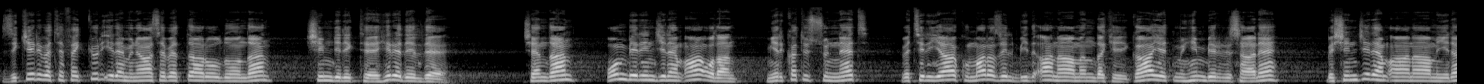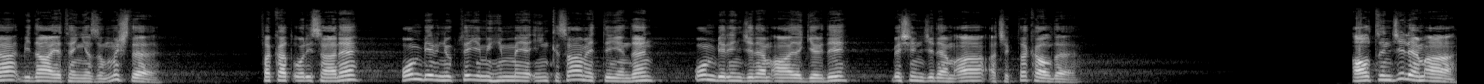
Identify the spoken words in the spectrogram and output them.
zikir ve tefekkür ile münasebetdar olduğundan şimdilik tehir edildi. Çendan 11. lem'a olan Mirkatüs Sünnet ve Tiryaku Marazil Bid'a namındaki gayet mühim bir risale 5. lem'a namıyla bidayeten yazılmıştı. Fakat o risale 11 nükteyi mühimmeye inkısam ettiğinden 11. lem'aya girdi, 5. lem'a açıkta kaldı. 6. lem'a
